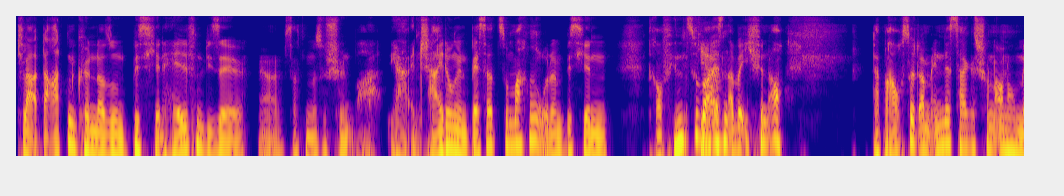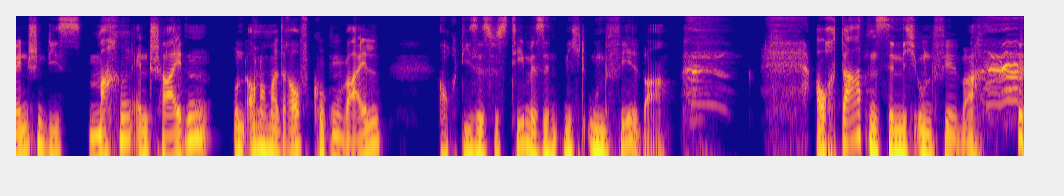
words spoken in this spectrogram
klar, Daten können da so ein bisschen helfen, diese, ja, sagt man so schön, boah, ja, Entscheidungen besser zu machen oder ein bisschen darauf hinzuweisen. Ja. Aber ich finde auch, da brauchst du halt am Ende des Tages schon auch noch Menschen, die es machen, entscheiden und auch noch mal drauf gucken, weil auch diese Systeme sind nicht unfehlbar. auch Daten sind nicht unfehlbar.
